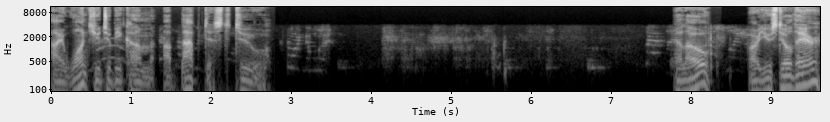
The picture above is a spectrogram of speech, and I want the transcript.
I want you to become a Baptist too. Hello? Are you still there?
